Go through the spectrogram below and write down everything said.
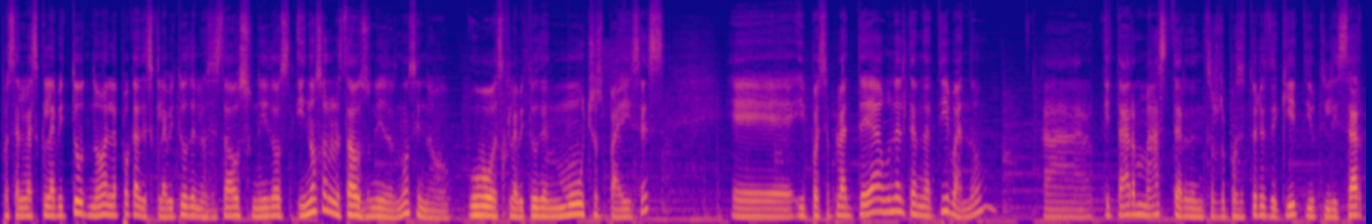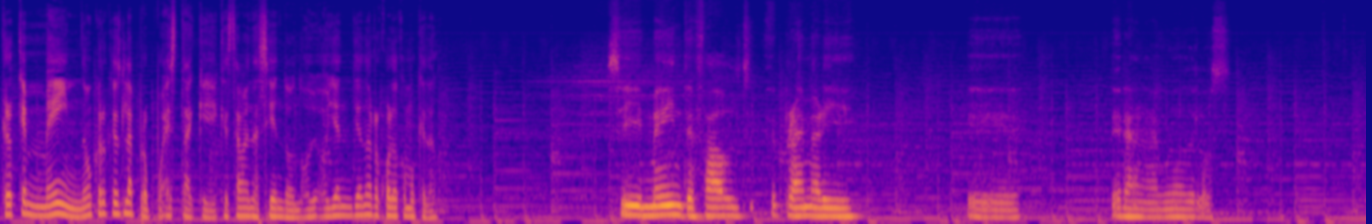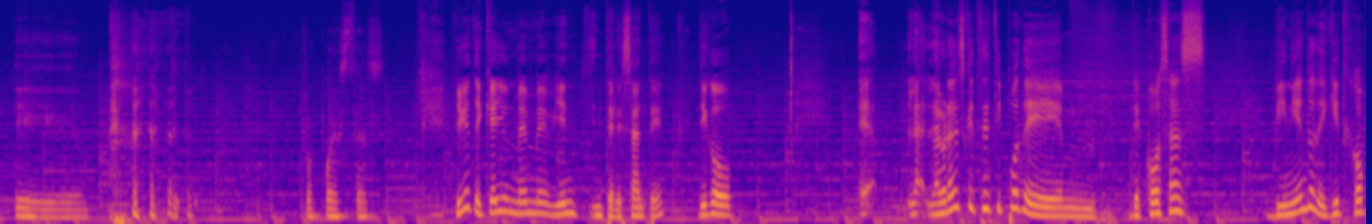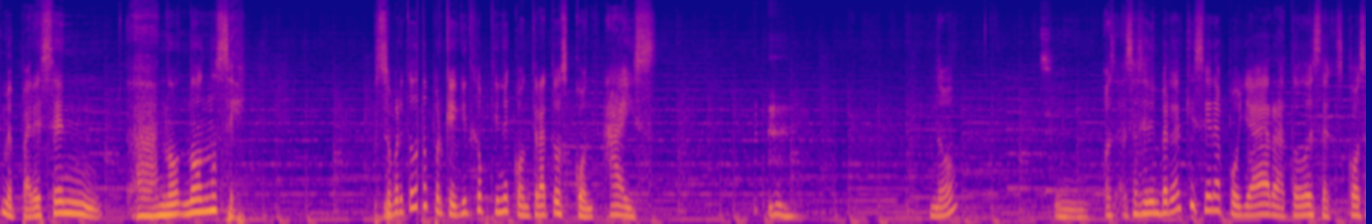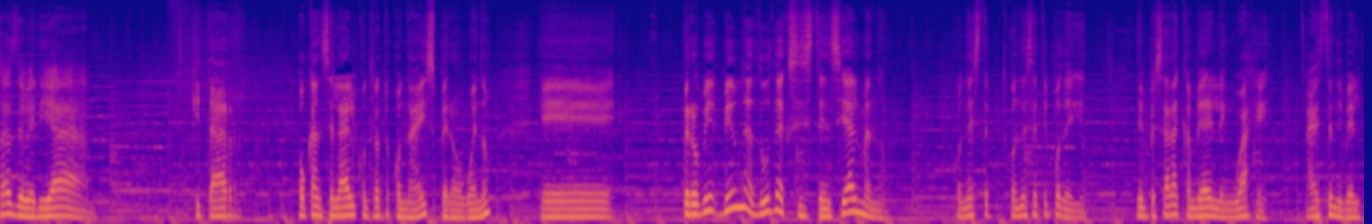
pues a la esclavitud, ¿no? A la época de esclavitud en los Estados Unidos y no solo en los Estados Unidos, ¿no? Sino hubo esclavitud en muchos países eh, y pues se plantea una alternativa, ¿no? A quitar master de nuestros repositorios de Git y utilizar, creo que main, ¿no? Creo que es la propuesta que, estaban haciendo, o, ya, no recuerdo cómo quedó. Sí, main, default, primary, eh, eran algunos de los eh, propuestas. Fíjate que hay un meme bien interesante. Digo, eh, la, verdad es que este tipo de, mm, de, cosas viniendo de GitHub me parecen, ah, no, no, no sé. Sobre todo porque GitHub tiene contratos con ICE. ¿No? Sí. O sea, si en verdad quisiera apoyar a todas esas cosas, debería quitar o cancelar el contrato con ICE, pero bueno. Eh, pero vi, una duda existencial, mano, con este, con este tipo de, de empezar a cambiar el lenguaje a este nivel.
